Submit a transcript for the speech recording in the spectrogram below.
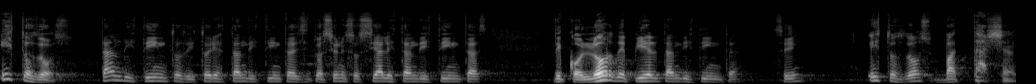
estos dos, tan distintos, de historias tan distintas, de situaciones sociales tan distintas, de color de piel tan distinta, ¿sí? Estos dos batallan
